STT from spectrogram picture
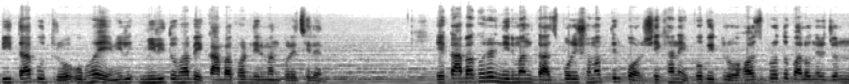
পিতা পুত্র উভয়ে মিলি- মিলিতভাবে কাবাঘর নির্মাণ করেছিলেন। এ কাবাঘরের নির্মাণ কাজ পরিসমাপ্তির পর সেখানে পবিত্র হজব্রত পালনের জন্য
